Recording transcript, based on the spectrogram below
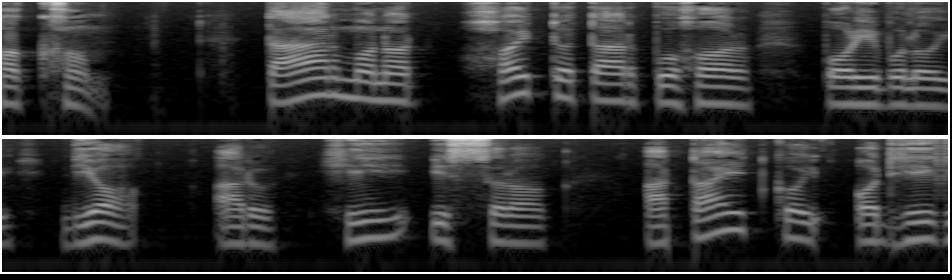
সক্ষম। তাৰ মনত সত্যতাৰ পোহৰ পৰিবলৈ দিয়ক আৰু সি ঈশ্বৰক আটাইতকৈ অধিক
